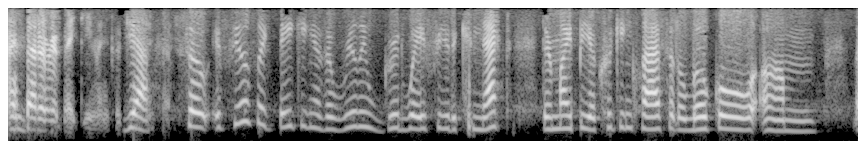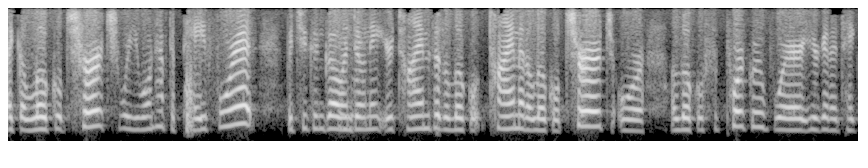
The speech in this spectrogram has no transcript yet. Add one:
I'm better at baking than cooking. Yeah. So it feels like baking is a really good way for you to connect. There might be a cooking class at a local um like a local church where you won't have to pay for it, but you can go and Mhm. donate your times at a local time at a local church or a local support group where you're going to take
